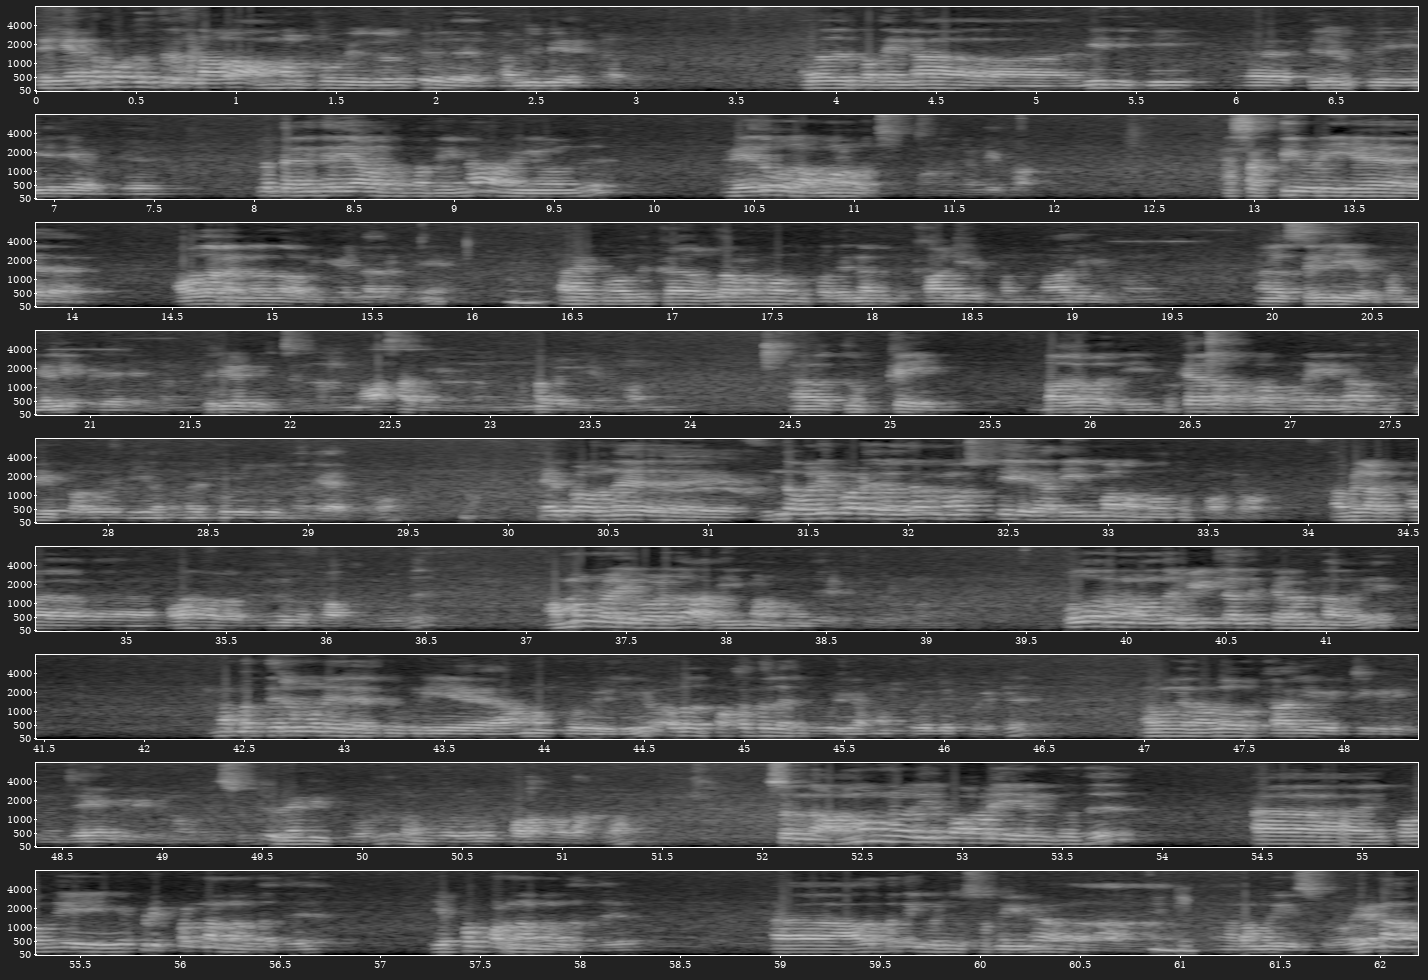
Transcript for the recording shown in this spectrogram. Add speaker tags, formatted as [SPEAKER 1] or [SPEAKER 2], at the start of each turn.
[SPEAKER 1] எந்த பக்கம் திரும்பினாலும் அம்மன் கோவில்களுக்கு பஞ்சமே இருக்காது. அதாவது பார்த்தீங்கன்னா வீதிக்கு தெருவுக்கு ஏரியாவுக்கு இப்போ தனித்தனியாக வந்து பார்த்தீங்கன்னா அவங்க வந்து ஏதோ ஒரு அம்மனை வச்சுருப்பாங்க கண்டிப்பாக சக்தியுடைய அவதாரங்கள் தான் அவங்க எல்லாருமே. இப்போ வந்து க உதாரணமாக வந்து பார்த்தீங்கன்னா இந்த காளியம்மன் மாரியம்மன் செல்லியம்மன் எல்லைப்பிள்ளையம்மன் திருவள்ளிச்சம்மன் மாசாணி அம்மன் முண்டவல்லி அம்மன் துர்க்கை பகவதி இப்போ கேரளா பக்கம் போனீங்கன்னா துர்க்கை பகவதி அந்த மாதிரி கோவில்கள் நிறையா இருக்கும். இப்போ வந்து இந்த வழிபாடுகள் தான் மோஸ்ட்லி அதிகமாக நம்ம வந்து பண்ணுறோம் தமிழ்நாடு க பழக்க வழக்கங்களில் பார்க்கும்போது அம்மன் வழிபாடு தான் அதிகமாக நம்ம வந்து எடுத்துக்கிறோம் பொதுவாக நம்ம வந்து வீட்டிலேருந்து கிளம்பினாவே நம்ம திருமுனையில் இருக்கக்கூடிய அம்மன் கோவிலையோ அல்லது பக்கத்தில் இருக்கக்கூடிய அம்மன் கோவிலையோ போயிட்டு நமக்கு நல்ல ஒரு காரிய வெற்றி கிடைக்கணும் ஜெயம் கிடைக்கணும் அப்படின்னு சொல்லிட்டு வேண்டிட்டு போகிறது நமக்கு ஒரு பழக்க வழக்கம் ஸோ இந்த அம்மன் வழிபாடு என்பது இப்போ வந்து எப்படி பண்ணால் நல்லது எப்போ பண்ணால் நல்லது அதை பற்றி கொஞ்சம் சொன்னீங்கன்னா ரொம்ப யூஸ்ஃபுல் ஏன்னா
